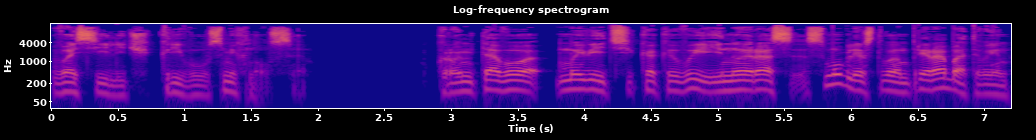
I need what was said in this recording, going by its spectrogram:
Василич криво усмехнулся. Кроме того, мы ведь, как и вы, иной раз смуглерством прирабатываем,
